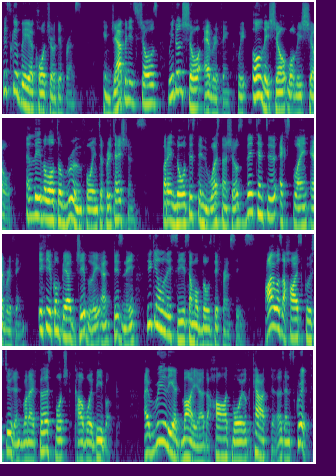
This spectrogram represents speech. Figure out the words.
This could be a cultural difference. In Japanese shows, we don't show everything, we only show what we show, and leave a lot of room for interpretations but I noticed in Western shows they tend to explain everything. If you compare Ghibli and Disney, you can only see some of those differences. I was a high school student when I first watched Cowboy Bebop. I really admire the hard-boiled characters and script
